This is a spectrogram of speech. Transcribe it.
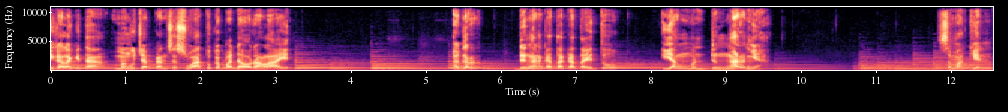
Dikala kita mengucapkan sesuatu kepada orang lain, agar dengan kata-kata itu yang mendengarnya semakin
